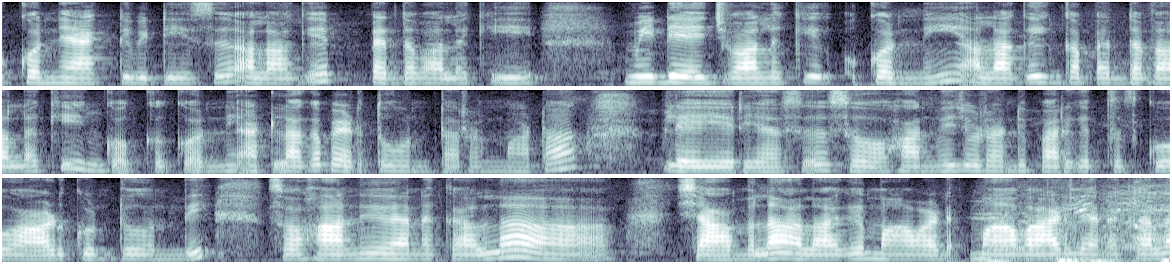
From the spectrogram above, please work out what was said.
కొన్ని యాక్టివిటీస్ అలాగే పెద్దవాళ్ళకి మిడ్ ఏజ్ వాళ్ళకి కొన్ని అలాగే ఇంకా పెద్దవాళ్ళకి ఇంకొక కొన్ని అట్లాగా పెడుతూ ఉంటారనమాట ప్లే ఏరియాస్. సో హాన్వి చూడండి పరిగెత్తుకు ఆడుకుంటూ ఉంది. సో హాన్వి వెనకాల శ్యామల అలాగే మా వాడి మా వాడి వెనకాల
